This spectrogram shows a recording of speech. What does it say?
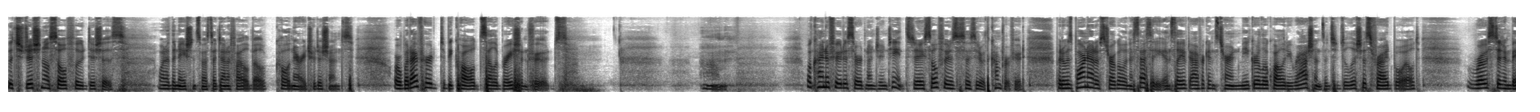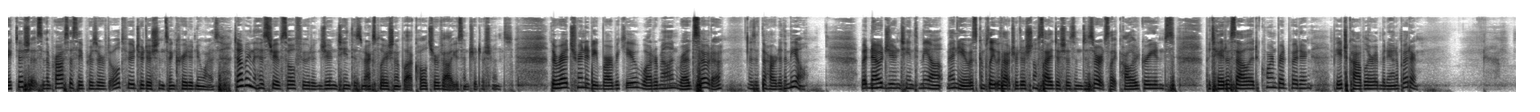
with traditional soul food dishes, one of the nation's most identifiable culinary traditions, or what I've heard to be called celebration foods. Um, what kind of food is served on Juneteenth? Today, soul food is associated with comfort food, but it was born out of struggle and necessity. Enslaved Africans turned meager, low quality rations into delicious fried, boiled, roasted, and baked dishes. In the process, they preserved old food traditions and created new ones. Delving the history of soul food and Juneteenth is an exploration of black culture, values, and traditions. The Red Trinity barbecue, watermelon, red soda is at the heart of the meal. But no Juneteenth meal menu is complete without traditional side dishes and desserts like collard greens, potato salad, cornbread pudding, peach cobbler, and banana pudding.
